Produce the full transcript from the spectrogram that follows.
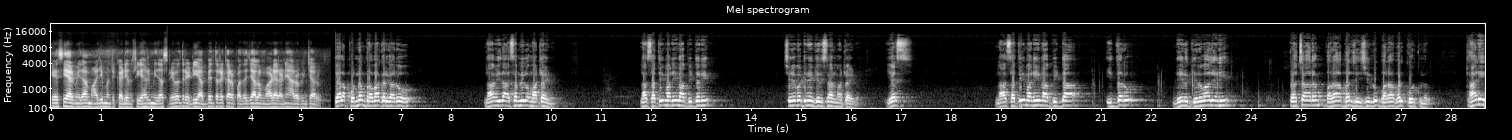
కేసీఆర్ మీద మాజీ మంత్రి కడియం శ్రీహరి మీద రేవంత్ రెడ్డి అభ్యంతరకర పదజాలం వాడారని ఆరోపించారు. ఇలా పొన్నం ప్రభాకర్ గారు నా మీద అసెంబ్లీలో మాట్లాడింది నా సతీమణి నా బిడ్డని చేయబట్టి నేను గెలిచిన అని మాట్లాడిండు. ఎస్ నా సతీమణి నా బిడ్డ ఇద్దరు నేను గెలవాలి అని ప్రచారం బరాబర్ చేసిండ్రు బరాబర్ కోరుకున్నారు. కానీ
